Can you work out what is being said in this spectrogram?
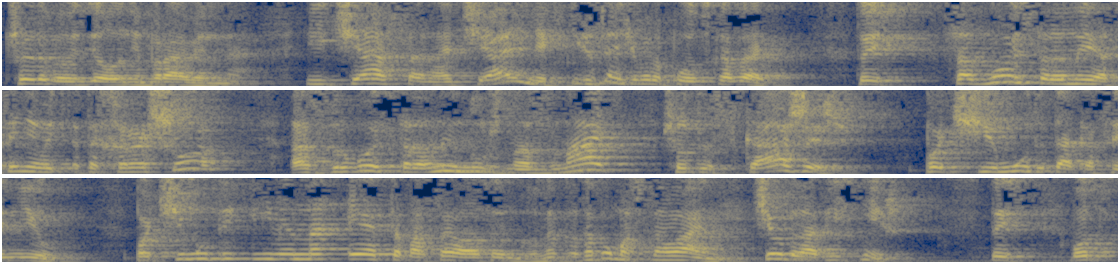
Что я такое сделал неправильно? И часто начальник не знает, что поводу сказать. То есть, с одной стороны, оценивать это хорошо, а с другой стороны, нужно знать, что ты скажешь, почему ты так оценил. Почему ты именно это поставил оценку, на каком основании, чем ты это объяснишь. То есть, вот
